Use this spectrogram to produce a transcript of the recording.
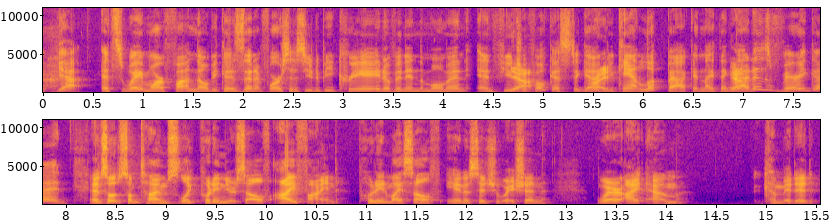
yeah, it's way more fun though because then it forces you to be creative and in the moment and future yeah, focused again. Right. You can't look back, and I think yeah. that is very good. And so sometimes, like putting yourself, I find putting myself in a situation where I am committed,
